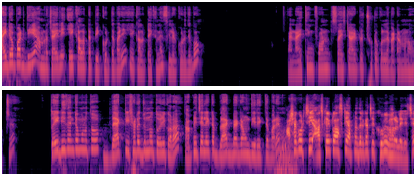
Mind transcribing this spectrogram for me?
আইডোপার দিয়ে আমরা চাইলে এই কালারটা পিক করতে পারি, এই কালারটা এখানে সিলেক্ট করে দেব। অ্যান্ড আই থিঙ্ক ফন্ট সাইজটা আর একটু ছোটো করলে বেটার মনে হচ্ছে। তো এই ডিজাইনটা মূলত ব্ল্যাক টি শার্টের জন্য তৈরি করা। আপনি চাইলে একটা ব্ল্যাক ব্যাকগ্রাউন্ড দিয়ে দেখতে পারেন। আশা করছি আজকের ক্লাসটি আপনাদের কাছে খুবই ভালো লেগেছে।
